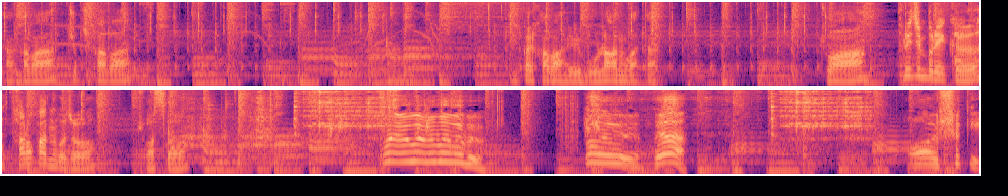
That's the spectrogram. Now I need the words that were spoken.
자 가봐. 쭉쭉 가봐. 여기까지 가봐. 여기 뭐 올라가는 것 같다. 좋아 프리즌 브레이크 타로 가는 거죠 좋았어 왜왜왜왜왜왜 어이, 야! 어이, 새끼.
